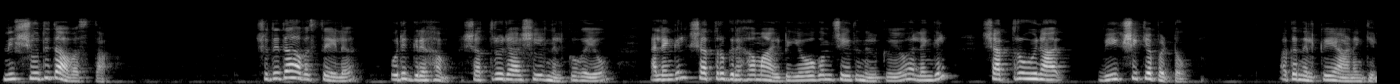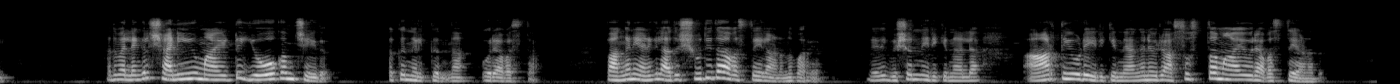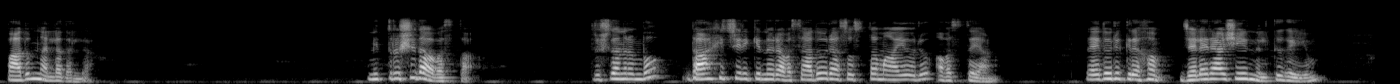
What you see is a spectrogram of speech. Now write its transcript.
നിശുദ്ധിതാവസ്ഥ ശുദ്ധിതാവസ്ഥയിൽ ഒരു ഗ്രഹം ശത്രുരാശിയിൽ നിൽക്കുകയോ അല്ലെങ്കിൽ ശത്രുഗ്രഹമായിട്ട് യോഗം ചെയ്ത് നിൽക്കുകയോ അല്ലെങ്കിൽ ശത്രുവിനാൽ വീക്ഷിക്കപ്പെട്ടോ ഒക്കെ നിൽക്കുകയാണെങ്കിൽ അതുമല്ലെങ്കിൽ ശനിയുമായിട്ട് യോഗം ചെയ്ത് ഒക്കെ നിൽക്കുന്ന ഒരവസ്ഥ. അപ്പം അങ്ങനെയാണെങ്കിൽ അത് ശുദ്ധിതാവസ്ഥയിലാണെന്ന് പറയാം. അതായത് വിഷന്നിരിക്കുന്ന അല്ല ആർത്തിയോടെ ഇരിക്കുന്ന അങ്ങനെ ഒരു അസ്വസ്ഥമായ ഒരു അവസ്ഥയാണത്. അപ്പം അതും നല്ലതല്ല. ഇനി തൃഷിതാവസ്ഥ. തൃഷിത എന്ന് പറയുമ്പോൾ ദാഹിച്ചിരിക്കുന്ന ഒരു അവസ്ഥ അത് ഒരു അസ്വസ്ഥമായ ഒരു അവസ്ഥയാണ്. അതായത് ഒരു ഗ്രഹം ജലരാശിയിൽ നിൽക്കുകയും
